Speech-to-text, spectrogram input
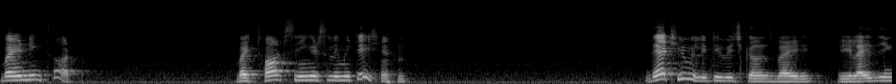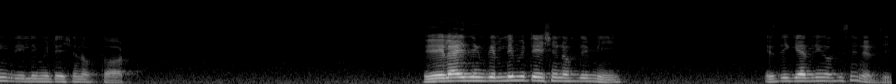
by ending thought, by thought seeing its limitation. that humility which comes by realizing the limitation of thought, realizing the limitation of the me, is the gathering of this energy.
